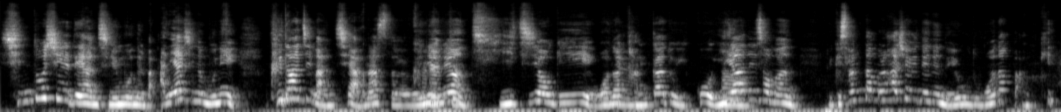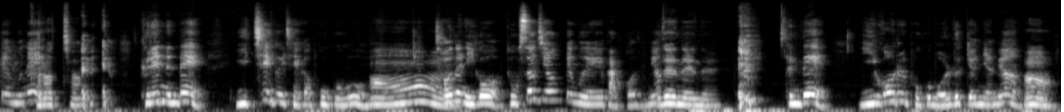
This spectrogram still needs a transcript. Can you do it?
신도시에 대한 질문을 많이 하시는 분이 그다지 많지 않았어요. 왜냐하면 그랬겠지. 이 지역이 워낙 네. 단가도 있고 이 어. 안에서만 이렇게 상담을 하셔야 되는 내용도 워낙 많기 때문에 그렇죠. 그랬는데 이 책을 제가 보고 어. 저는 이거 독서 지형 때문에 봤거든요. 네네네. 근데 이거를 보고 뭘 느꼈냐면 어.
